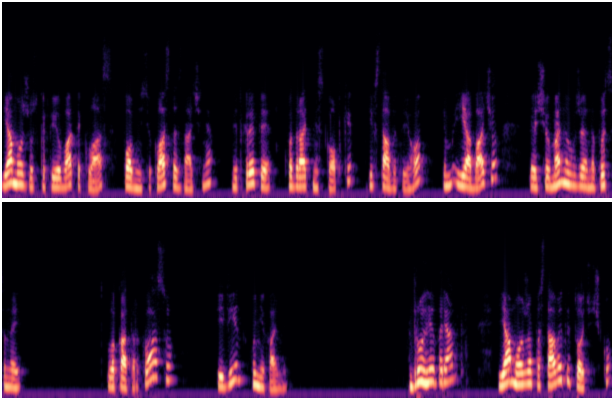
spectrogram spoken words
я можу скопіювати клас, повністю клас та значення, відкрити квадратні скобки і вставити його. І я бачу, е, що в мене вже написаний локатор класу, і він унікальний. Другий варіант. Я можу поставити точечку,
